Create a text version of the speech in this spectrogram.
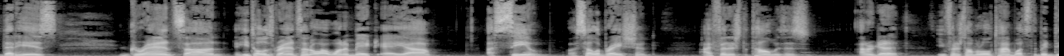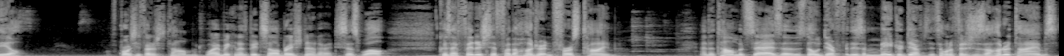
that his grandson, he told his grandson, oh, I want to make a, uh, a siyum, a celebration. I finished the Talmud. He says, I don't get it. You finish Talmud all the time. What's the big deal? Of course you finished the Talmud. Why are you making this big celebration out of it? He says, well, because I finished it for the 101st time. And the Talmud says that there's no difference, there's a major difference if someone finishes 100 times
